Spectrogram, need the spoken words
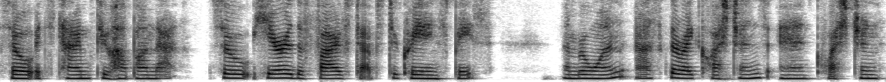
So it's time to hop on that. So, here are the five steps to creating space. Number one, ask the right questions and question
